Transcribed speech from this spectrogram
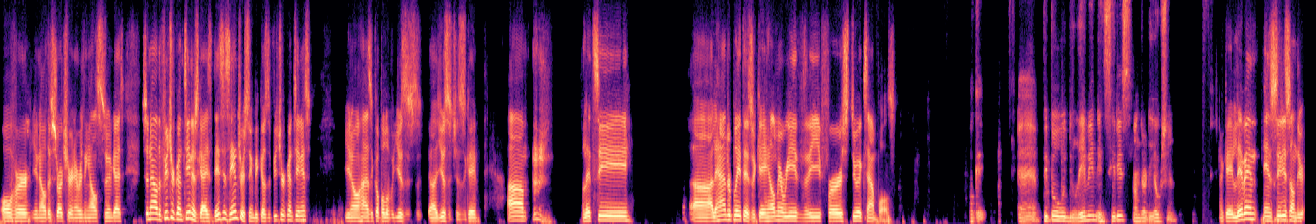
over, you know, the structure and everything else soon, guys. So now the future continuous, guys, this is interesting because the future continuous, you know, has a couple of uses, uh, usages, okay? Um, let's see. Uh, Alejandro, play this, okay? Help me read the first two examples. Okay. Uh, people will be living in cities under the ocean. Okay, living in cities under,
